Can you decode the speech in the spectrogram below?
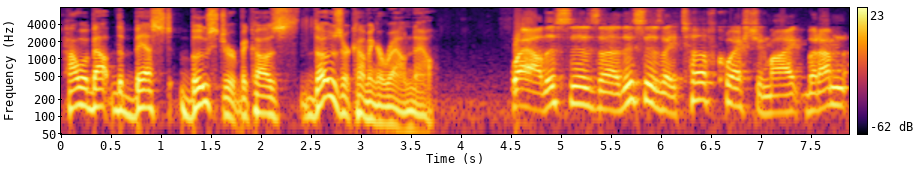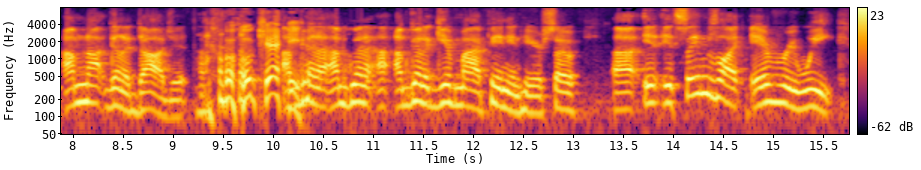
how about the best booster? Because those are coming around now. Wow, this is uh, this is a tough question, Mike. But I'm I'm not going to dodge it. okay, I'm gonna I'm gonna I'm gonna give my opinion here. So uh, it, it seems like every week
